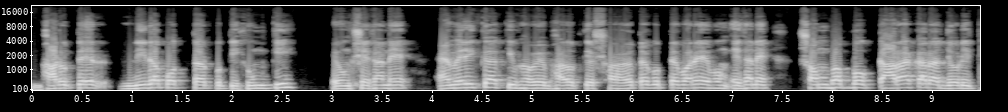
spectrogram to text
ভারতের নিরাপত্তার প্রতি হুমকি এবং সেখানে আমেরিকা কীভাবে ভারতকে সহায়তা করতে পারে এবং এখানে সম্ভাব্য কারা কারা জড়িত,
